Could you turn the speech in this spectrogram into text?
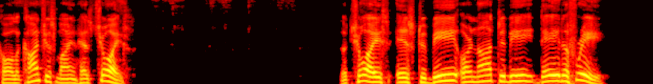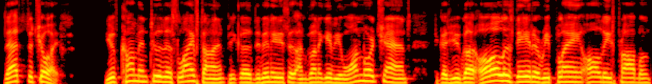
called the conscious mind has choice. The choice is to be or not to be data free. That's the choice. You've come into this lifetime because divinity says, I'm going to give you one more chance because you've got all this data replaying all these problems,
